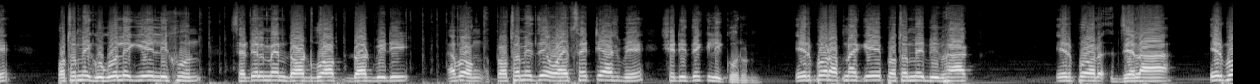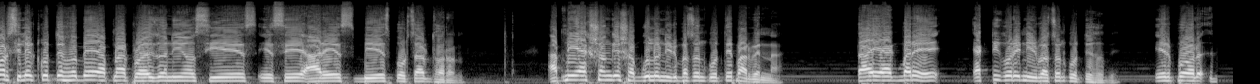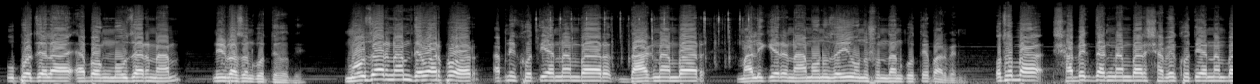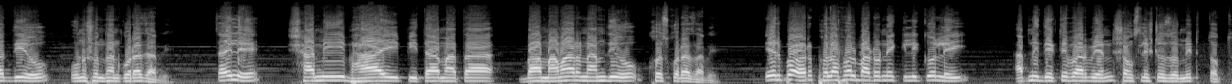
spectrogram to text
প্রথমে গুগলে গিয়ে লিখুন settlement dot gov dot BD এবং প্রথমে যে ওয়েবসাইটটি আসবে সেটিতে ক্লিক করুন। এরপর আপনাকে প্রথমে বিভাগ, এরপর জেলা, এরপর সিলেক্ট করতে হবে আপনার প্রয়োজনীয় সিএস, এসএ, আরএস, বিএস পর্চার ধরন। আপনি একসঙ্গে সবগুলো নির্বাচন করতে পারবেন না। তাই একবারে একটি করে নির্বাচন করতে হবে। এরপর উপজেলা এবং মৌজার নাম নির্বাচন করতে হবে। মৌজার নাম দেওয়ার পর আপনি খতিয়ান নাম্বার, দাগ নাম্বার, মালিকের নাম অনুযায়ী অনুসন্ধান করতে পারবেন। অথবা সাবেক দাগ নাম্বার, সাবেক খতিয়ান নাম্বার দিয়েও অনুসন্ধান করা যাবে। চাইলে স্বামী, ভাই, পিতা, মাতা বা মামার নাম দিয়েও খোঁজ করা যাবে। এরপর ফলাফল বাটনে ক্লিক করলেই আপনি দেখতে পারবেন সংশ্লিষ্ট জমির তথ্য।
